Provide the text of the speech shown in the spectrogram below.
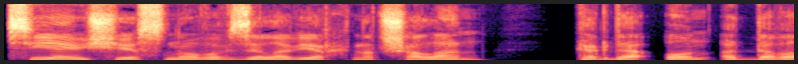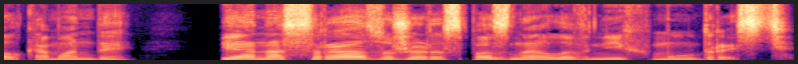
Сияющая снова взяла верх над Шалан, когда он отдавал команды, и она сразу же распознала в них мудрость.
